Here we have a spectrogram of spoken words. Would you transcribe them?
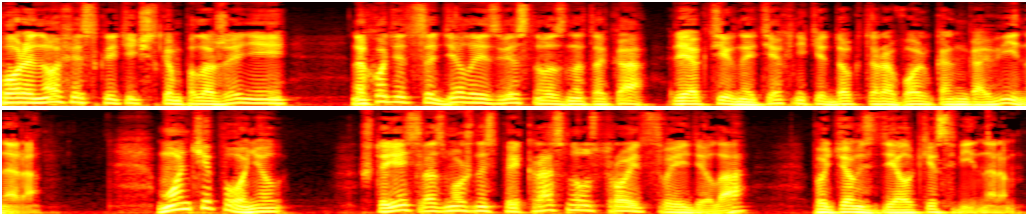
Office в критическом положении – находится дело известного знатока реактивной техники доктора Вольфганга Винера. Монти понял, что есть возможность прекрасно устроить свои дела путем сделки с Винером.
